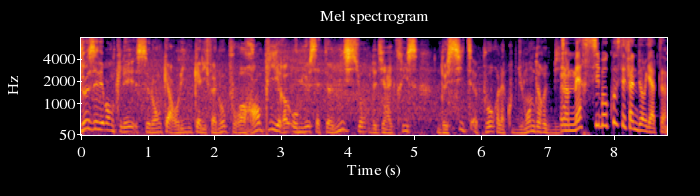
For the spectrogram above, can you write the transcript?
deux éléments clés selon Caroline Califano pour remplir au mieux cette mission de directrice de site pour la Coupe du Monde de rugby. Merci beaucoup Stéphane Burgat.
